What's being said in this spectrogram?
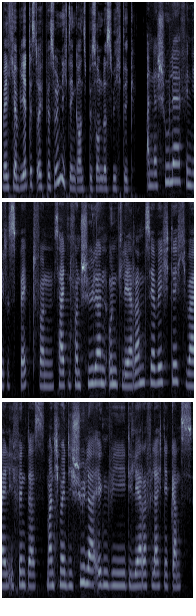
Welcher Wert ist euch persönlich denn ganz besonders wichtig? An der Schule finde ich Respekt von Seiten von Schülern und Lehrern sehr wichtig, weil ich finde, dass manchmal die Schüler irgendwie die Lehrer vielleicht nicht ganz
